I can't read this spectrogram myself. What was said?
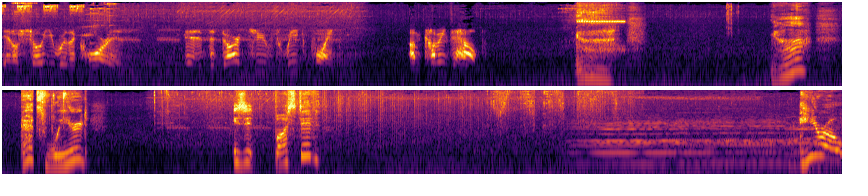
It'll show you where the core is. Uh, The Dark Cube's weak point. I'm coming to help. Huh? That's weird. Is it busted? Hiro,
